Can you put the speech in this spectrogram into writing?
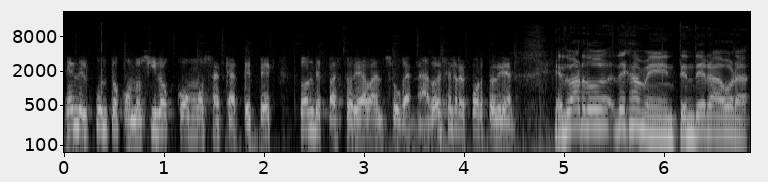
en el punto conocido como Zacatepec, donde pastoreaban su ganado. Es el reporte, Adrián. Eduardo, déjame entender ahora.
